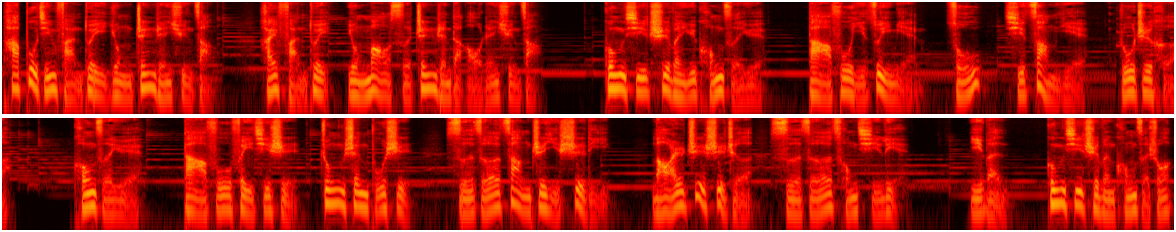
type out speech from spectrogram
他不仅反对用真人殉葬，还反对用貌似真人的偶人殉葬。公西赤问于孔子曰：“大夫以罪免，卒其葬也，如之何？”孔子曰：“大夫废其事，终身不仕，死则葬之以事礼；老而致仕者，死则从其列。”译文：公西赤问孔子说：“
